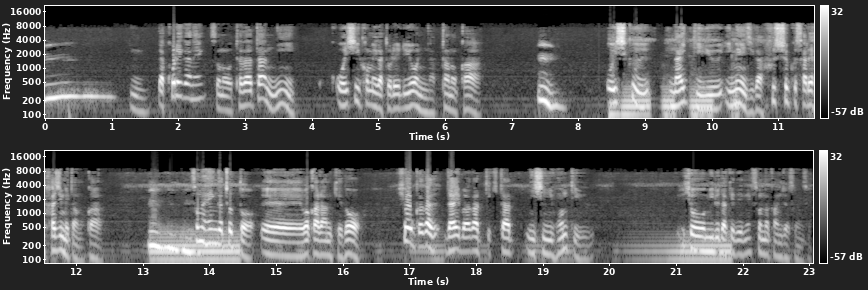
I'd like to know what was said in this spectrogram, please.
うん。うん。だからこれがね、その、ただ単に美味しい米が取れるようになったのか、うん。美味しくないっていうイメージが払拭され始めたのか、うん。その辺がちょっと、えー、わからんけど、評価がだいぶ上がってきた西日本っていう表を見るだけでね、そんな感じはするんですよ。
